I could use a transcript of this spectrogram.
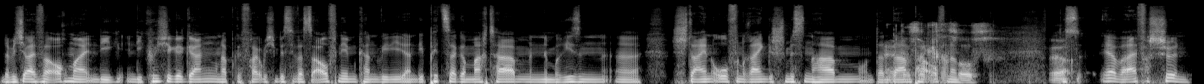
Da bin ich einfach auch mal in die in die Küche gegangen und habe gefragt, ob ich ein bisschen was aufnehmen kann, wie die dann die Pizza gemacht haben, in einem riesen äh, Steinofen reingeschmissen haben und dann Ja, da ein paar Aufnahmen. aus. Ja. Das, ja, war einfach schön.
